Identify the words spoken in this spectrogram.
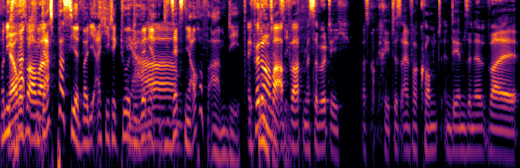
Und ich Ja, frage mich, wie das passiert, weil die Architektur, die, Ja. werden ja, die setzen ja auch auf AMD. Ich würde noch mal abwarten, bis da wirklich was Konkretes einfach kommt, in dem Sinne, weil,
